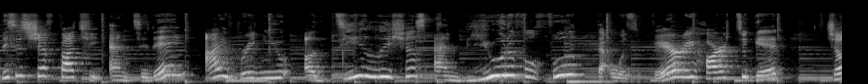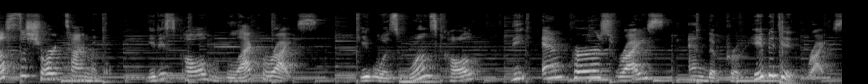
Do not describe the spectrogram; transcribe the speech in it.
this is Chef Pachi and today I bring you a delicious and beautiful food that was very hard to get just a short time ago. It is called black rice. It was once called the emperor's rice and the prohibited rice.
